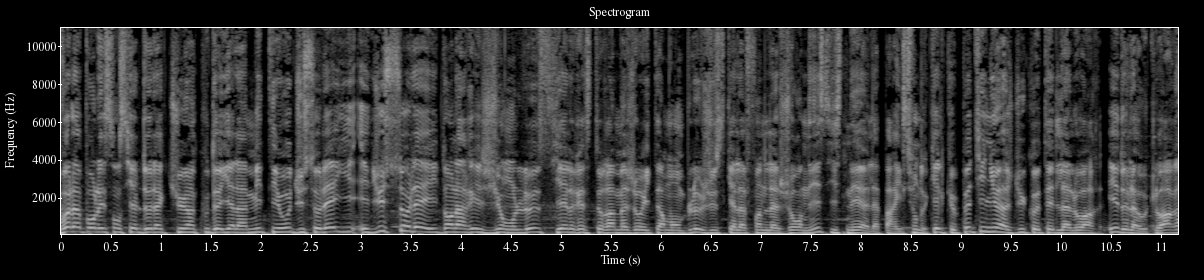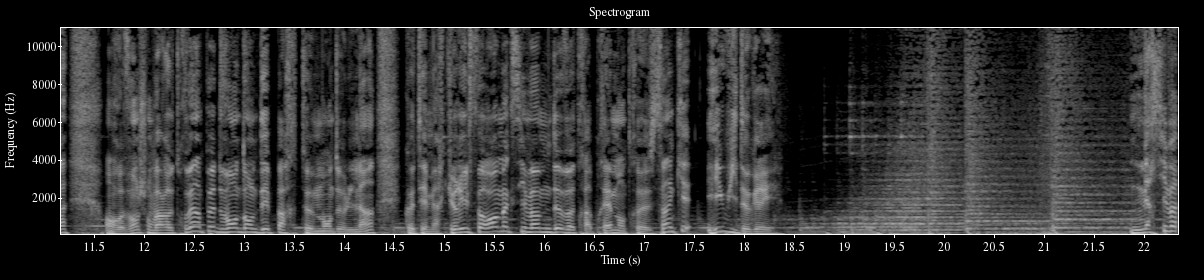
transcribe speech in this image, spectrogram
Voilà pour l'essentiel de l'actu. Un coup d'œil à la météo du soleil et du soleil dans la région. Le ciel restera majoritairement bleu jusqu'à la fin de la journée, si ce n'est l'apparition de quelques petits nuages du côté de la Loire et de la Haute-Loire. En revanche, on va retrouver un peu de vent dans le département de l'Ain. Côté Mercure, il fera au maximum de votre après-midi entre 5 et 8 degrés. Merci Valentin.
